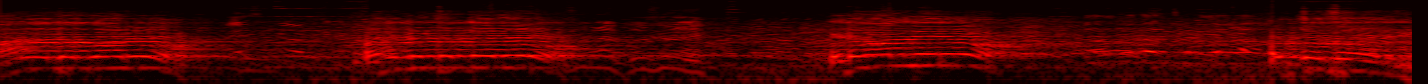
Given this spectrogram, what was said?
ఆరో జత వారు కనిపించట్లేదు ఎడవాలి మీరు వచ్చేసారి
